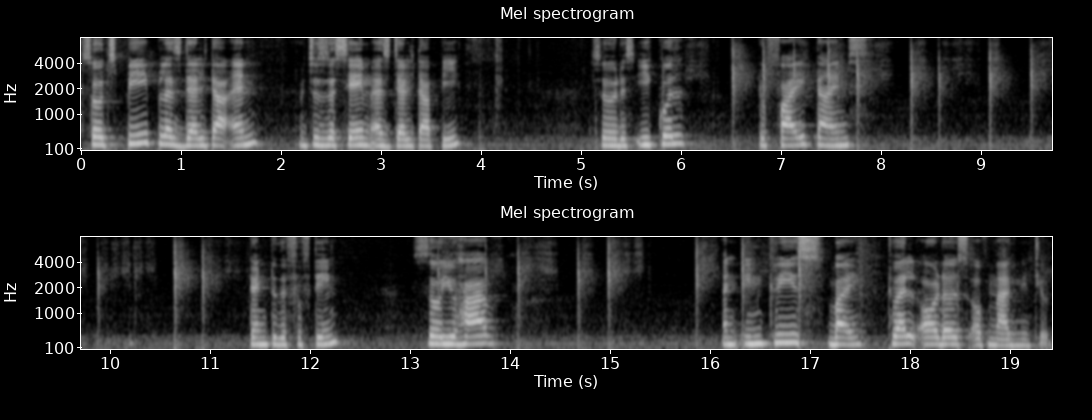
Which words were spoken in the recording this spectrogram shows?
So, it is P plus delta n which is the same as delta P. So, it is equal to 5 times 10 to the 15. So, you have an increase by 12 orders of magnitude.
